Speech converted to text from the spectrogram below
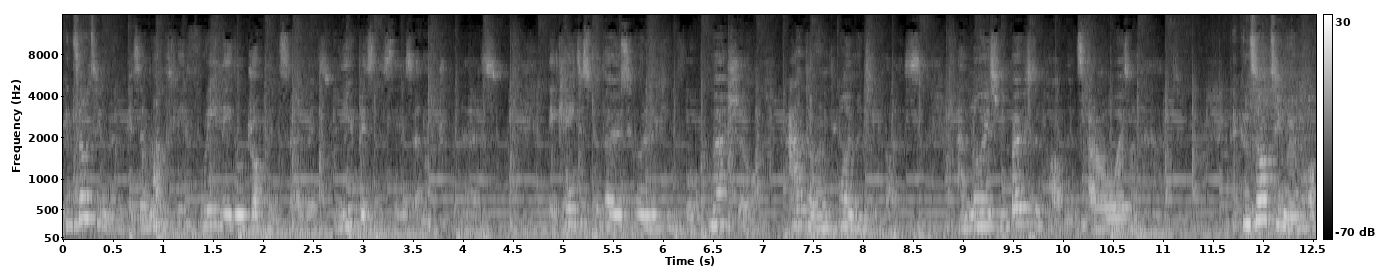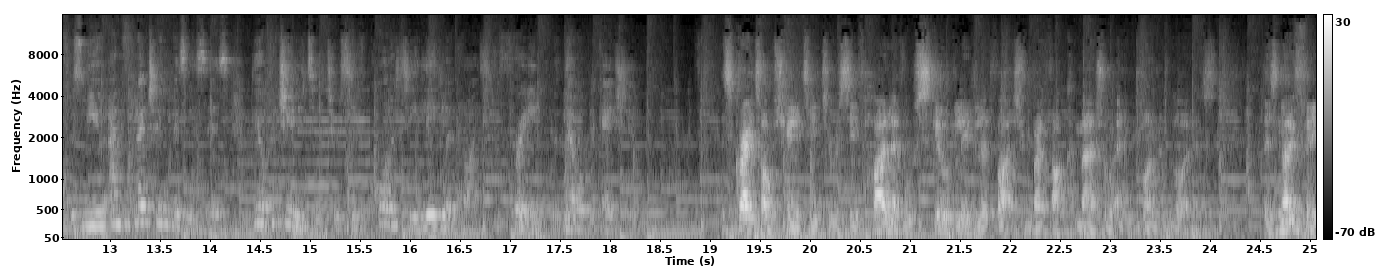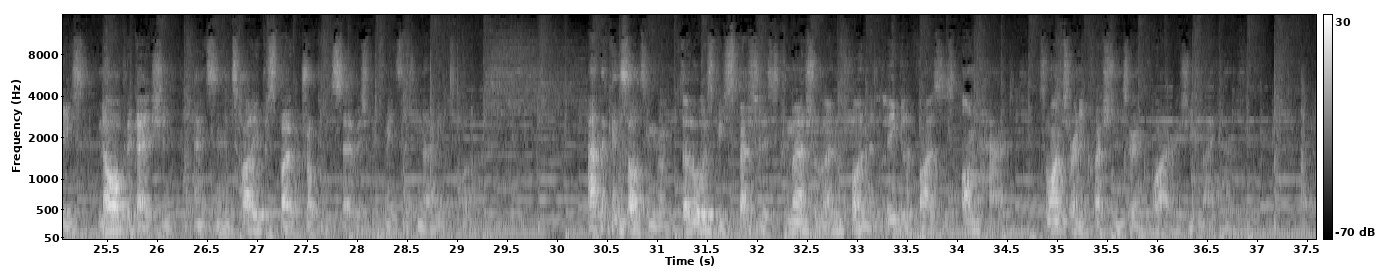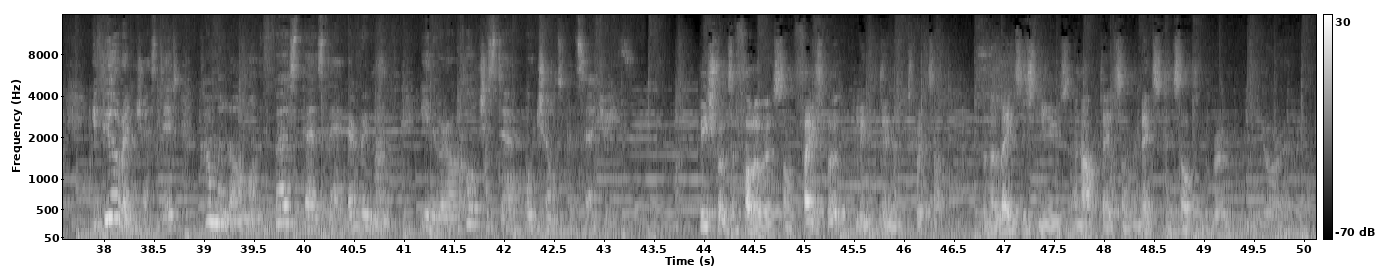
Consulting Room is a monthly free legal drop-in service for new businesses and entrepreneurs. It caters for those who are looking for commercial and or employment advice, and lawyers from both departments are always on hand. The Consulting Room offers new and fledgling businesses the opportunity to receive quality legal advice for free with no obligation. It's a great opportunity to receive high-level skilled legal advice from both our commercial and employment lawyers. There's no fees, no obligation, and it's an entirely bespoke drop-in service which means there's no need to book. At the consulting room, there'll always be specialist commercial and employment legal advisors on hand to answer any questions or inquiries you may have. If you're interested, come along on the first Thursday of every month, either at our Colchester or Chelmsford surgeries. Be sure to follow us on Facebook, LinkedIn and Twitter for the latest news and updates on the next consulting room in your area.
